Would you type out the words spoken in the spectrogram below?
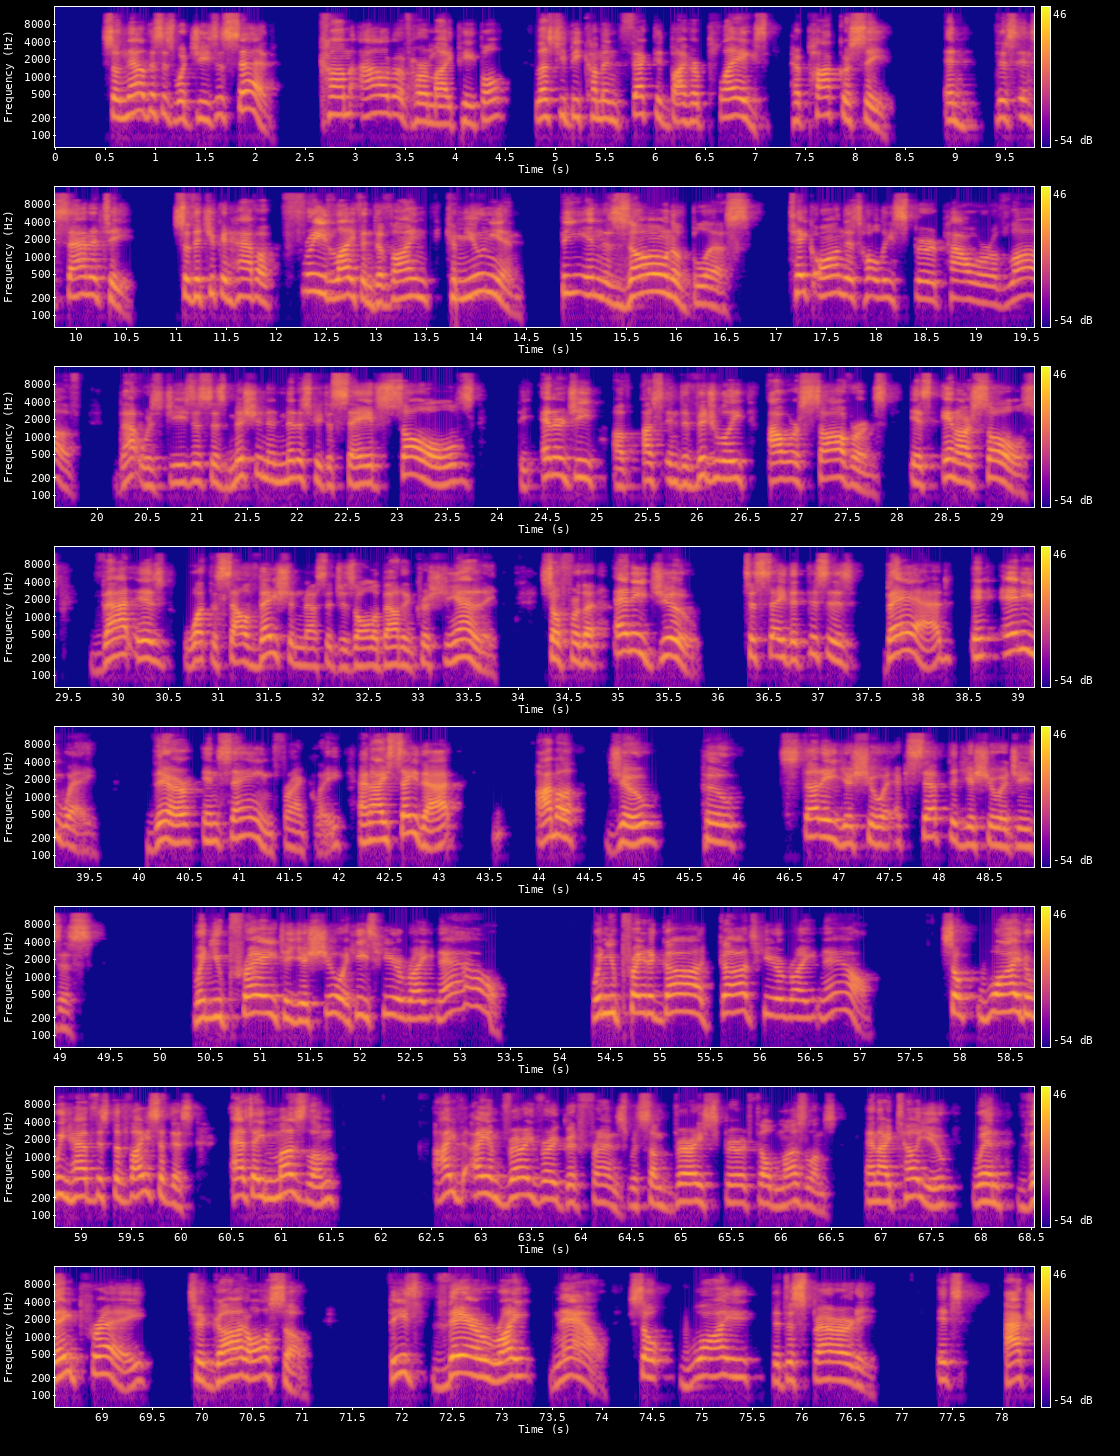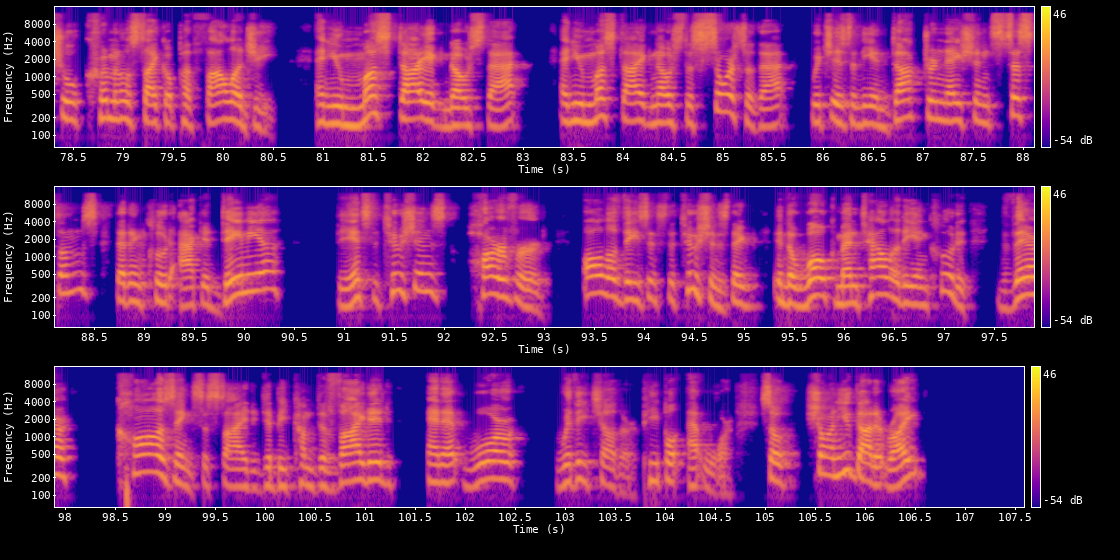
So now this is what Jesus said Come out of her, my people. lest you become infected by her plagues, hypocrisy, and this insanity, so that you can have a free life and divine communion, be in the zone of bliss, take on this Holy Spirit power of love. That was Jesus's mission and ministry to save souls. The energy of us individually, our sovereigns, is in our souls. That is what the salvation message is all about in Christianity. So for the any Jew to say that this is bad in any way, they're insane, frankly. And I say that I'm a Jew who studied Yeshua, accepted Yeshua Jesus. When you pray to Yeshua, he's here right now. When you pray to God, God's here right now. So why do we have this divisiveness? As a Muslim, I, I am very, very good friends with some very spirit filled Muslims. And I tell you, when they pray to God also, these there right now. So why the disparity? It's actual criminal psychopathology. And you must diagnose that. And you must diagnose the source of that which is in the indoctrination systems that include academia, the institutions, Harvard, all of these institutions, they in the woke mentality included, they're causing society to become divided and at war with each other, people at war. So, Sean, you got it right.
